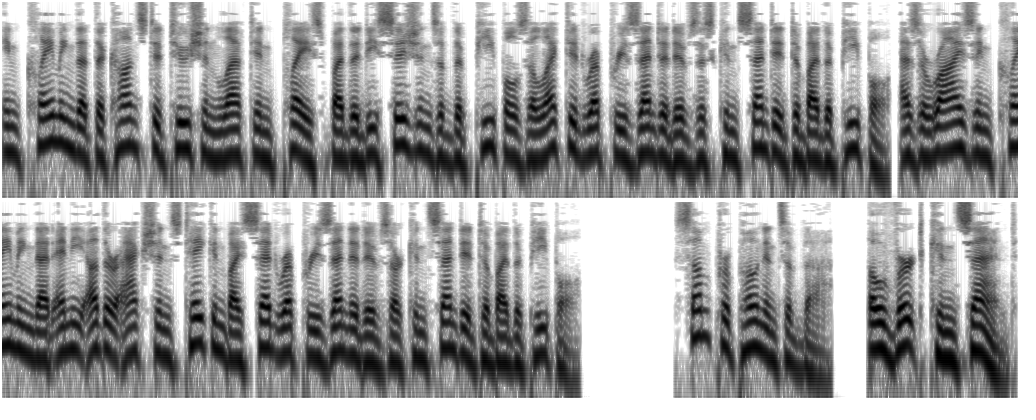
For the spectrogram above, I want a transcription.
in claiming that the constitution left in place by the decisions of the people's elected representatives is consented to by the people, as arise in claiming that any other actions taken by said representatives are consented to by the people. Some proponents of the overt consent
